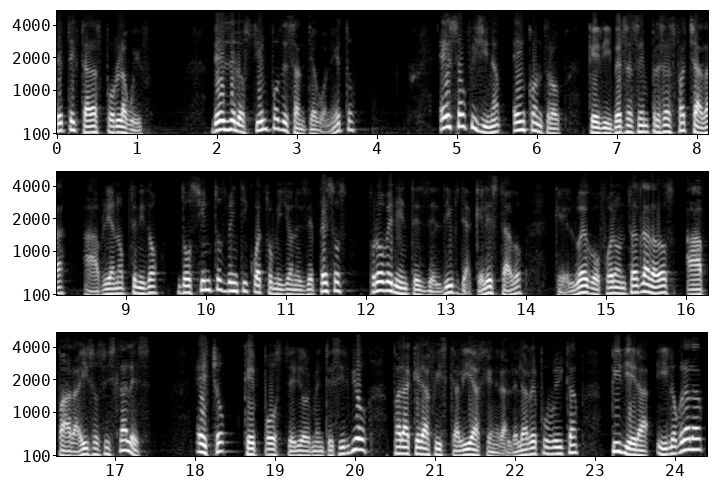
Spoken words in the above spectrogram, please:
detectadas por la UIF desde los tiempos de Santiago Nieto. Esa oficina encontró que diversas empresas fachada habrían obtenido 224 millones de pesos provenientes del DIF de aquel estado que luego fueron trasladados a paraísos fiscales, hecho que posteriormente sirvió para que la Fiscalía General de la República pidiera y lograra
